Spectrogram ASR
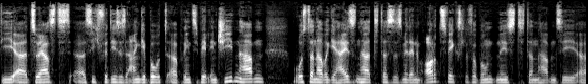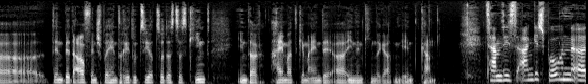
die äh, zuerst sich für dieses Angebot prinzipiell entschieden haben wo es dann aber geheißen hat, dass es mit einem Ortswechsel verbunden ist, dann haben sie äh, den Bedarf entsprechend reduziert, so dass das Kind in der Heimatgemeinde äh, in den Kindergarten gehen kann. Jetzt haben Sie es angesprochen, äh,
